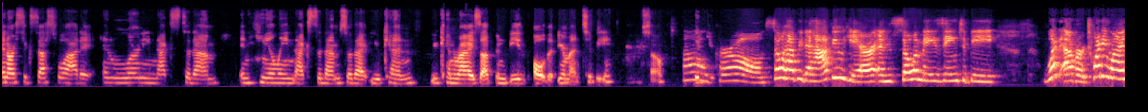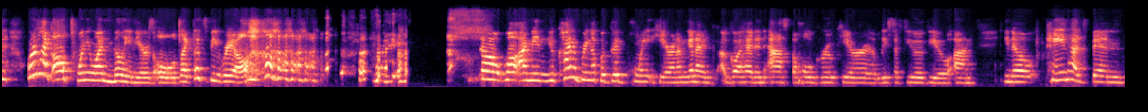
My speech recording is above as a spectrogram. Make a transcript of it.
and are successful at it and learning next to them and healing next to them so that you can you can rise up and be all that you're meant to be. So oh girl i'm so happy to have you here and so amazing to be whatever 21 we're like all 21 million years old like let's be real yeah. so well i mean you kind of bring up a good point here and i'm going to go ahead and ask the whole group here at least a few of you um, you know pain has been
